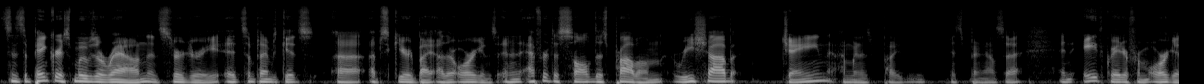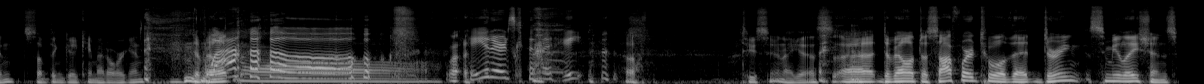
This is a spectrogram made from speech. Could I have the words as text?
Since the pancreas moves around in surgery, it sometimes gets uh, obscured by other organs. In an effort to solve this problem, Rishab Jain, I'm going to probably mispronounce that, an eighth grader from Oregon, something good came out of Oregon, developed. wow. Haters gonna hate. oh, too soon, I guess, uh, developed a software tool that during simulations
